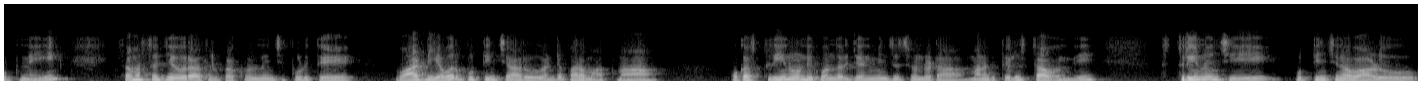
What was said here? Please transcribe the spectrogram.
పుట్టినాయి. సమస్త జీవరాశులు ప్రకృతి నుంచి పుడితే వాటిని ఎవరు పుట్టించారు అంటే పరమాత్మ. ఒక స్త్రీ నుండి కొందరు జన్మించుచుండట మనకు తెలుస్తా ఉంది. స్త్రీ నుంచి పుట్టించిన వాడు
